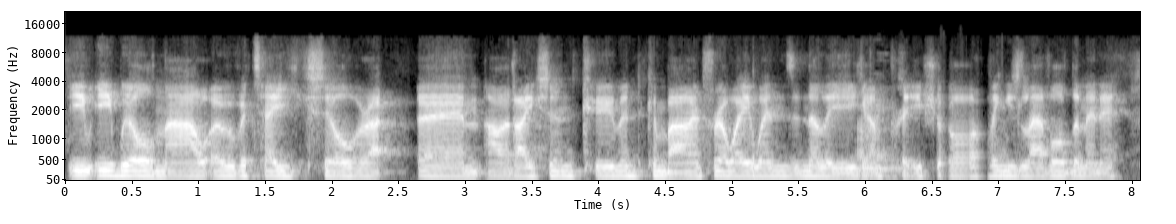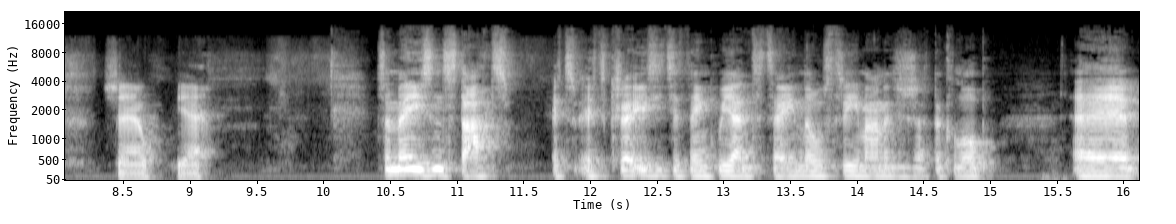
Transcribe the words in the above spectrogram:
he, he will now overtake Silver at um, Allardyce and Koeman combined for away wins in the league. Amazing. I'm pretty sure. I think he's leveled the minute. So yeah, it's amazing stats. It's it's crazy to think we entertain those three managers at the club um,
